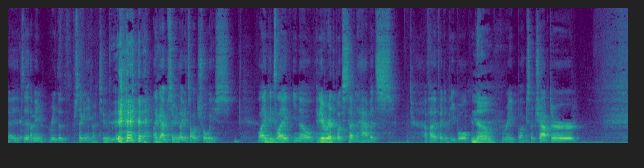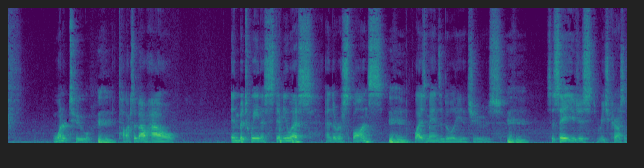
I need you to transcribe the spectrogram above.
Yeah, it's, I mean, read the second Nephi two. right? like I'm serious. Like it's all choice. Like it's Mhm. like you know. Have you ever read the book Seven Habits of Highly Effective People? no. Great book. So chapter one or two hmm talks about how in between a stimulus and a response hmm lies man's ability to choose. hmm So say you just reach across the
